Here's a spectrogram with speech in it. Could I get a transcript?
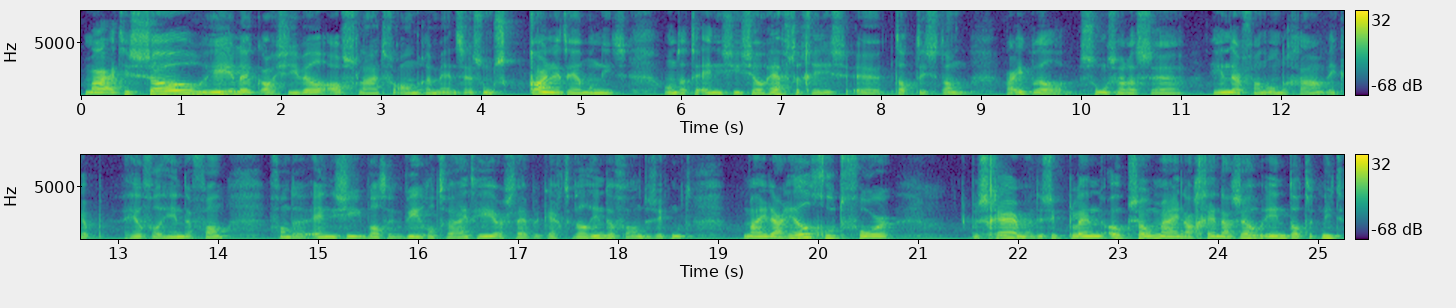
Maar het is zo heerlijk als je je wel afsluit voor andere mensen. En soms kan het helemaal niet, omdat de energie zo heftig is. Uh, dat is dan waar ik wel soms wel eens uh, hinder van onderga. Ik heb heel veel hinder van, van de energie wat wereldwijd heerst. Daar heb ik echt wel hinder van. Dus ik moet mij daar heel goed voor beschermen. Dus ik plan ook zo mijn agenda zo in dat het niet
